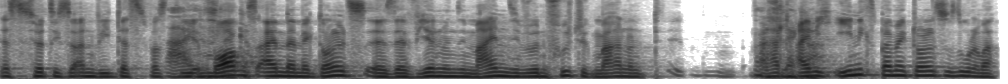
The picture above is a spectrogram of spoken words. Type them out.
das hört sich so an wie das, was Nein, die das morgens einem bei McDonalds äh, servieren, wenn sie meinen, sie würden Frühstück machen. Und man hat lecker. eigentlich eh nichts bei McDonalds zu tun, aber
